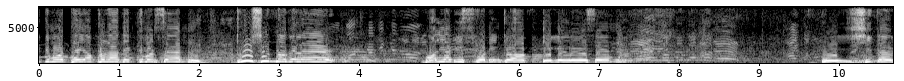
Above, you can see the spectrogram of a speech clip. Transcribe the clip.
ইতিমধ্যেই আপনারা দেখতে পাচ্ছেন দুই শূন্য গোলে বালিয়াটি স্পোর্টিং ক্লাব এগিয়ে রয়েছেন এই শীতের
